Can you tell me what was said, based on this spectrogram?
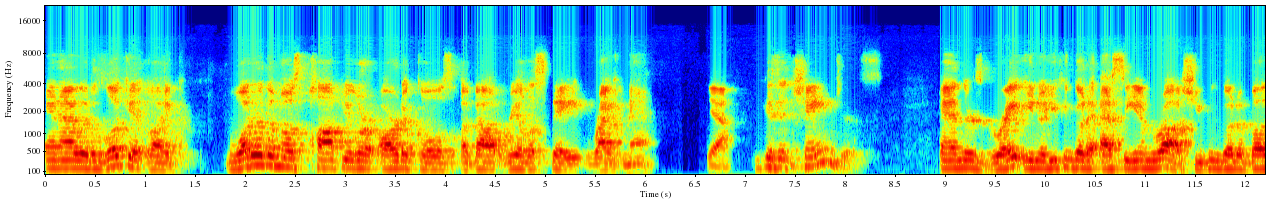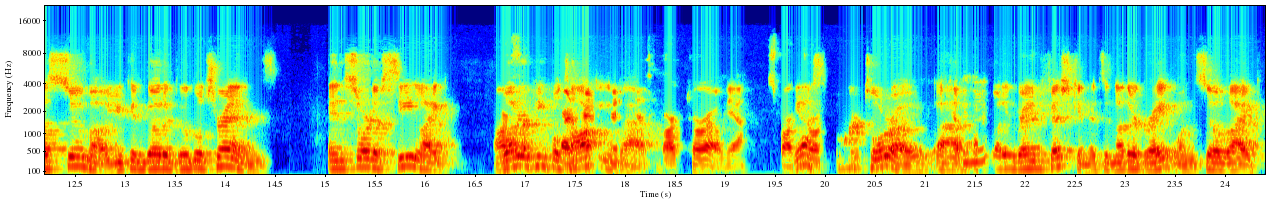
And I would look at like what are the most popular articles about real estate right now? Yeah. Because it changes. And there's great, you know, you can go to SEM Rush, you can go to BuzzSumo, you can go to Google Trends and sort of see like what are people talking about? SparkToro, yeah. Spark yeah, Toro. Spark uh, mm-hmm. Rand Fishkin. It's another great one. So like,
